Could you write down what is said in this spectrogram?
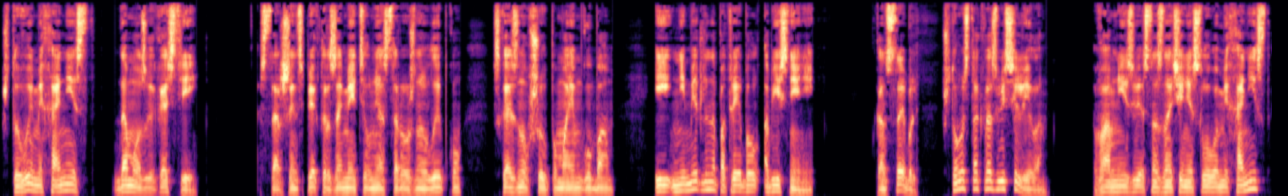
что вы механист до мозга костей». Старший инспектор заметил неосторожную улыбку, скользнувшую по моим губам, и немедленно потребовал объяснений. «Констебль, что вас так развеселило? Вам неизвестно значение слова «механист»?»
